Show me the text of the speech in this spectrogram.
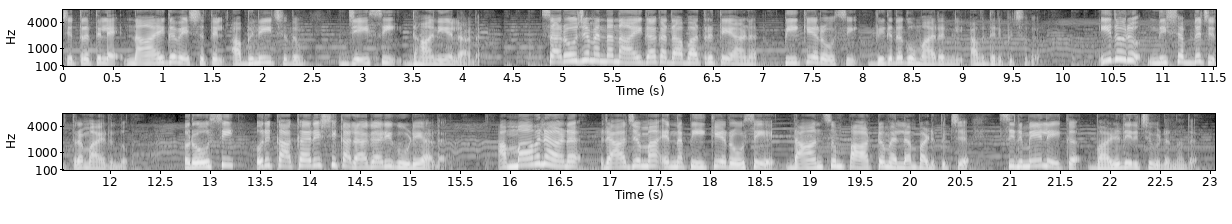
ചിത്രത്തിലെ നായകവേഷത്തിൽ അഭിനയിച്ചതും ജെ സി ധാനിയലാണ് സരോജം എന്ന നായിക കഥാപാത്രത്തെയാണ് പി കെ റോസി വിഗതകുമാരനിൽ അവതരിപ്പിച്ചത്. ഇതൊരു നിശബ്ദ ചിത്രമായിരുന്നു. റോസി ഒരു കാക്കാരശി കലാകാരി കൂടിയാണ്. അമ്മാവനാണ് രാജമ്മ എന്ന പി കെ റോസിയെ ഡാൻസും പാട്ടുമെല്ലാം പഠിപ്പിച്ച് സിനിമയിലേക്ക് വഴിതിരിച്ചു വിടുന്നത്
